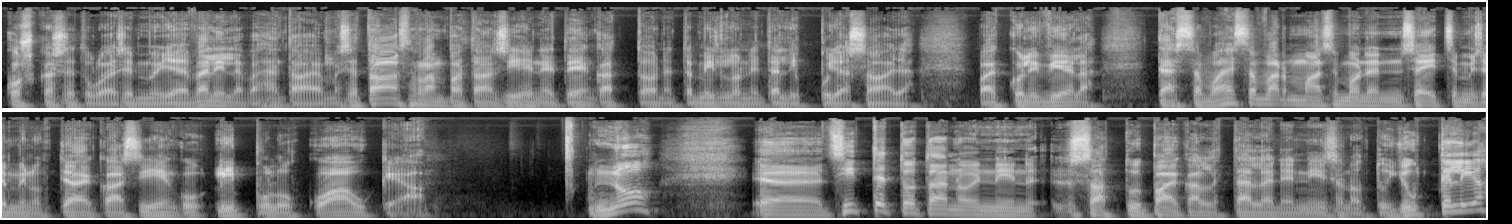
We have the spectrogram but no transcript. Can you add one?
koska se tulee se myyjä ja välillä vähän taajamassa. Ja taas rampataan siihen eteen kattoon, että milloin niitä lippuja saa. Ja vaikka oli vielä tässä vaiheessa varmaan semmoinen seitsemisen minuuttia aikaa siihen, kun lippulukku aukeaa. No, äh, sitten tota noin, niin sattui paikalle tällainen niin sanottu juttelija,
